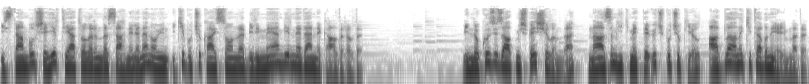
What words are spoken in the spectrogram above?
İstanbul şehir tiyatrolarında sahnelenen oyun iki buçuk ay sonra bilinmeyen bir nedenle kaldırıldı. 1965 yılında Nazım Hikmet'te 3,5 yıl adlı anı kitabını yayımladı.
